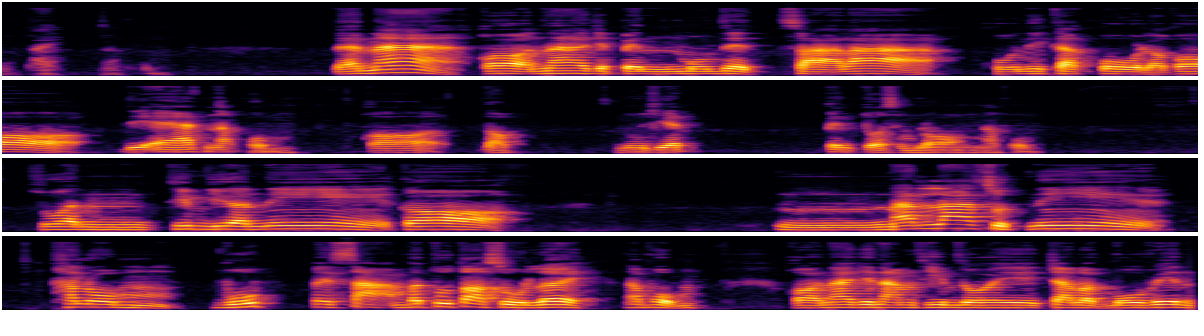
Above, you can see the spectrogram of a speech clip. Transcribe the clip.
ลงไปนะครับผมแดนหน้าก็น่าจะเป็นโมเดตซาร่าโคนิกาโปแล้วก็ดีแอดนะผม ก็ดรอปนูเยตเป็นตัวสำรองนะครับผม ส่วนทีมเยือนนี่ก็นัดล่าสุดนี่ถล่มวูฟ ไปสามประตูต่อศูนย์เลยนะผมก็น่าจะนำทีมโดยจารอดโบเวน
